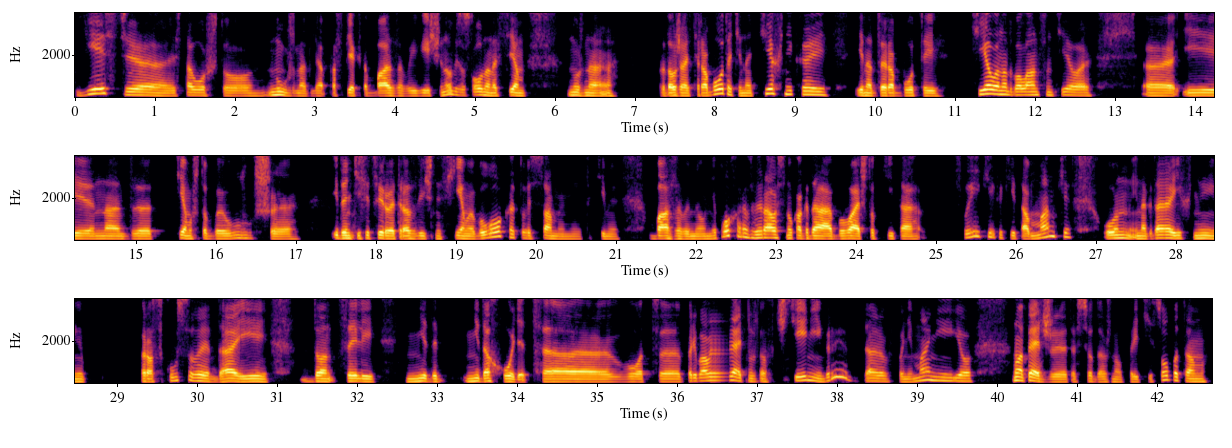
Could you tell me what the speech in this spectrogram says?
есть э, из того, что нужно для проспекта базовые вещи, но, безусловно, над всем нужно продолжать работать и над техникой, и над работой тела, над балансом тела, э, и над тем, чтобы лучше идентифицировать различные схемы блока, то есть самыми такими базовыми он неплохо разбирался, но когда бывает, что какие-то фейки, какие-то обманки, он иногда их не раскусывает, да, и до целей не, до, не доходит. Э, вот. Э, прибавлять нужно в чтении игры, даже в понимании ее. Но, опять же, это все должно прийти с опытом.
